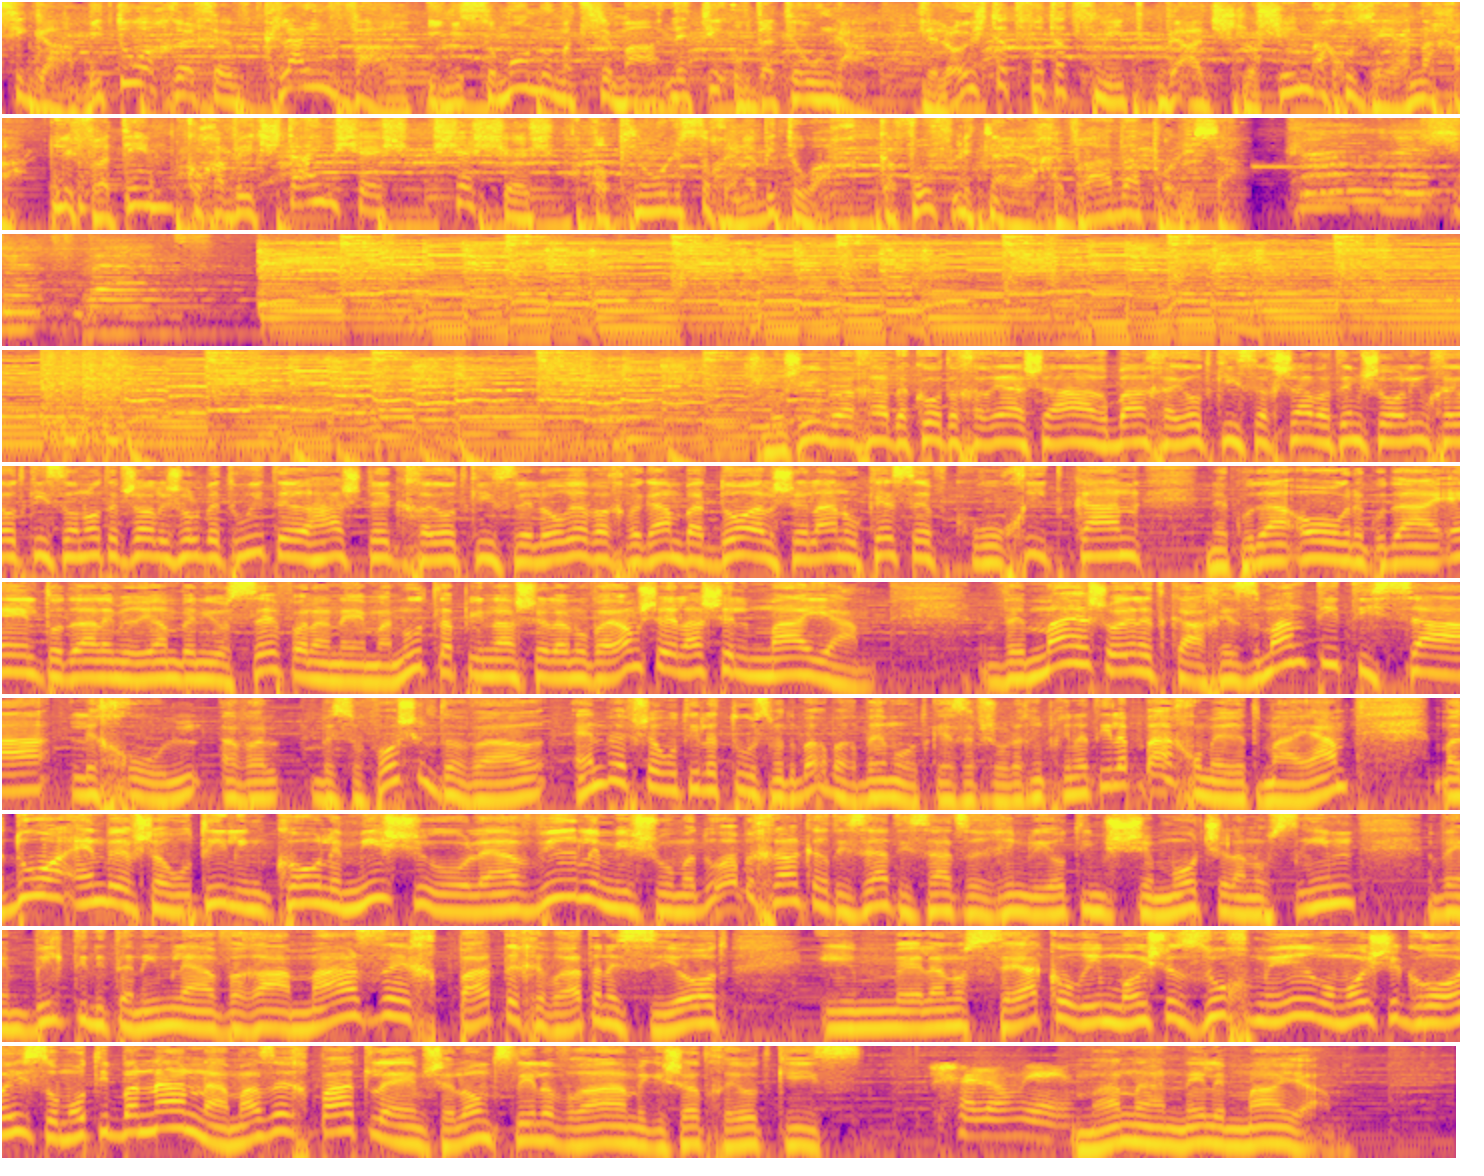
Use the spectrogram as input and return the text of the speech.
מציגה ביטוח רכב כלל ור עם יישומון ומצלמה לתיעוד התאונה. ללא השתתפות עצמית ועד 30 אחוזי הנחה. לפרטים כוכבית 2666 או פנו לסוכן הביטוח. כפוף לתנאי החברה והפוליסה. כאן רשת ב' 31 דקות אחרי השעה 4 חיות כיס עכשיו, אתם שואלים חיות כיס עונות, אפשר לשאול בטוויטר, השטג חיות כיס ללא רווח, וגם בדואל שלנו כסף כרוכית כאן.org.il. תודה למרים בן יוסף על הנאמנות לפינה שלנו, והיום שאלה של מאיה. ומאיה שואלת כך, הזמנתי טיסה לחו"ל, אבל בסופו של דבר אין באפשרותי לטוס. מדובר בהרבה מאוד כסף שהולך מבחינתי לפח, אומרת מאיה. מדוע אין באפשרותי למכור למישהו להעביר למישהו? מדוע בכלל כרטיסי הטיסה צריכים להיות עם שמות של הנוסעים והם בלתי ניתנים להעברה? מה זה אכפת לחברת הנסיעות אם אה, לנוסע קוראים מוישה זוכמיר או מוישה גרויס או מוטי בננה? מה זה אכפת להם? שלום צליל אברהם, מגישת חיות כיס. שלום יאיר. מה נענה למאיה?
